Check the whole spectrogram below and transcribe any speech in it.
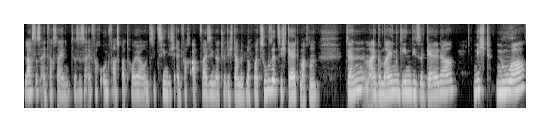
Lass es einfach sein. Das ist einfach unfassbar teuer und sie ziehen dich einfach ab, weil sie natürlich damit noch mal zusätzlich Geld machen. Denn im Allgemeinen gehen diese Gelder nicht nur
